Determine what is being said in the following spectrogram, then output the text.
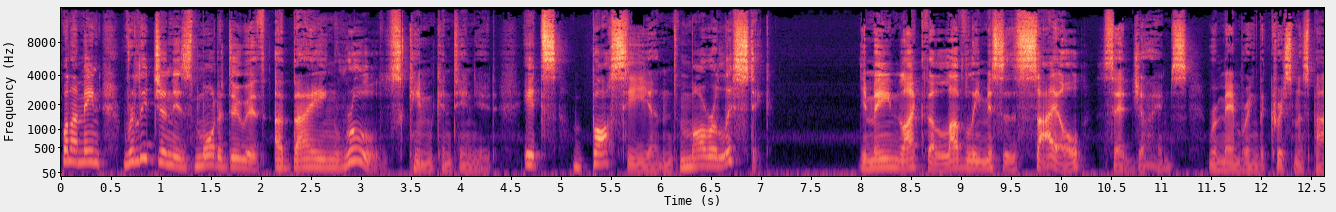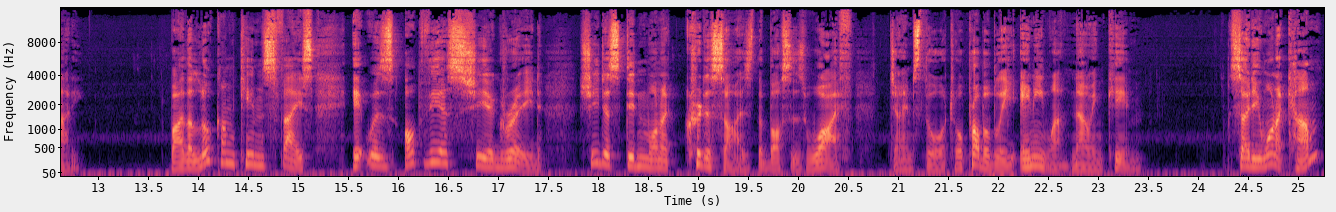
Well, I mean, religion is more to do with obeying rules, Kim continued. It's bossy and moralistic. You mean like the lovely Mrs. Sale, said James, remembering the Christmas party. By the look on Kim's face, it was obvious she agreed. She just didn't want to criticise the boss's wife, James thought, or probably anyone knowing Kim. So do you want to come?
